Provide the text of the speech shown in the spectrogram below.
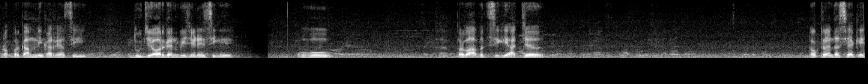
ਪ੍ਰੋਪਰ ਕੰਮ ਨਹੀਂ ਕਰ ਰਿਹਾ ਸੀ, ਦੂਜੇ ਆਰਗਨ ਵੀ ਜਿਹੜੇ ਸੀਗੇ, ਉਹ ਪ੍ਰਭਾਵਿਤ ਸੀਗੇ। ਅੱਜ ਡਾਕਟਰਾਂ ਨੇ ਦੱਸਿਆ ਕਿ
